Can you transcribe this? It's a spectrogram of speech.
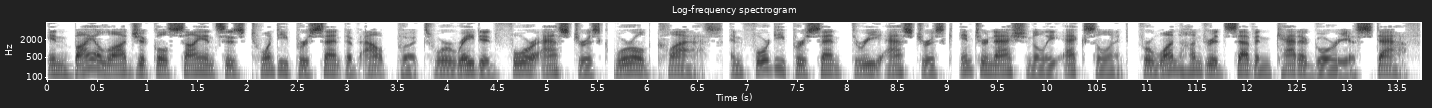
In biological sciences 20% of outputs were rated 4 world class and 40% 3 internationally excellent, for 107 category A staff.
